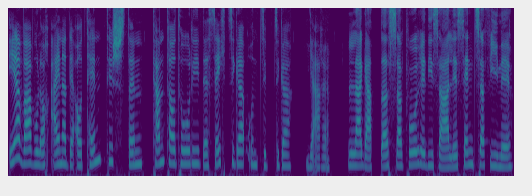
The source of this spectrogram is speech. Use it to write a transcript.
Er war wohl auch einer der authentischsten Cantautori der 60er und 70er Jahre. La gatta, sapore di sale, senza fine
